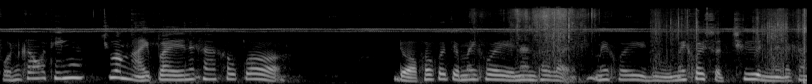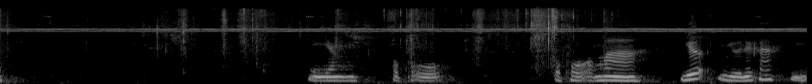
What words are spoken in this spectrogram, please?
ฝนเขาทิ้งช่วงหายไปนะคะเขาก็ ดอกเขาก็จะไม่ค่อยนั่นเท่าไหร่ ไม่ค่อยดูไม่ค่อยสดชื่นเลยนะคะนี่ยังโผล่โผล่ออกมาเยอะอยู่นะคะนี่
